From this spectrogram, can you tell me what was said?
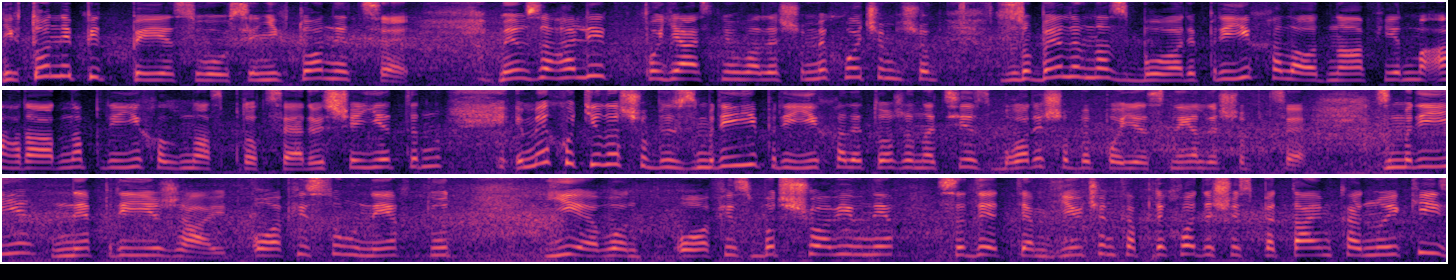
Ніхто не підписувався, ніхто не це. Ми взагалі пояснювали, що ми хочемо, щоб зробили в нас збори. Приїхала одна фірма аграрна, приїхала у нас процервіс ще є. І ми хотіли, щоб з мрії приїхали теж на ці збори, щоб пояснили, щоб це. З мрії не приїжджають. Офісу у них тут є вон офіс борщовий в них. Сидить там дівчинка, приходить щось питаємо, каже, ну який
